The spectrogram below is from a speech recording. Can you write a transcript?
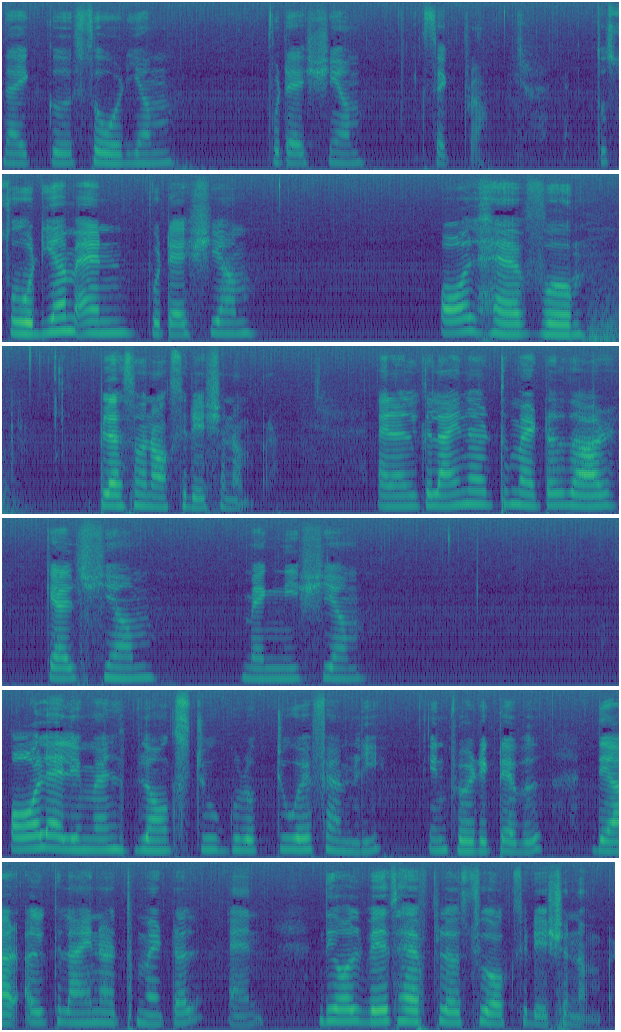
like uh, sodium potassium etc so sodium and potassium all have um, plus 1 oxidation number and alkaline earth metals are calcium magnesium. All elements belongs to group 2a family. In periodic table they are alkaline earth metal and they always have plus 2 oxidation number.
